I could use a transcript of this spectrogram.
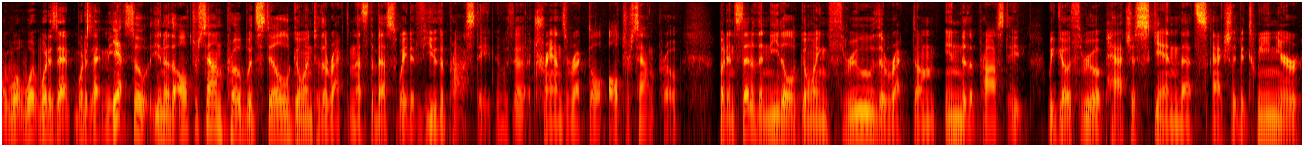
Uh, what, what, what does that what does that mean? Yeah, so you know the ultrasound probe would still go into the rectum. That's the best way to view the prostate with a transrectal ultrasound probe. But instead of the needle going through the rectum into the prostate, we go through a patch of skin that's actually between your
